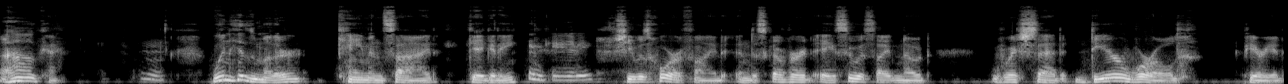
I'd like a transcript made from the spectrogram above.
Okay. Hmm. When his mother came inside, giggity, Giggity. she was horrified and discovered a suicide note which said, Dear world, period,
